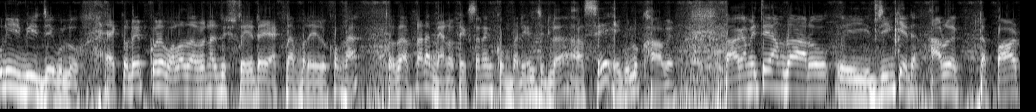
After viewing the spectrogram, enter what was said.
উনিশ বিশ যেগুলো অ্যাকুরেট করে বলা যাবে না যে এটা এক নাম্বার এরকম না। তবে আপনারা ম্যানুফ্যাকচারিং কোম্পানির যেগুলো আছে, এগুলো খাওয়াবেন তো আগামীতে আমরা আরও এই জিঙ্কের আরও একটা পার্ট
